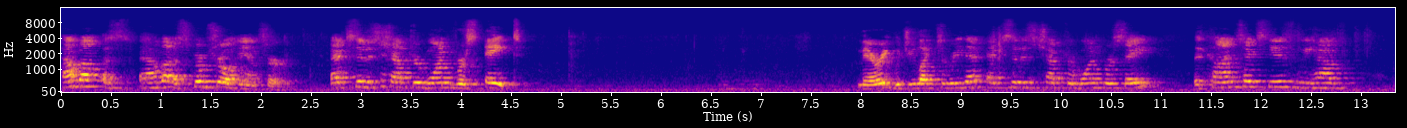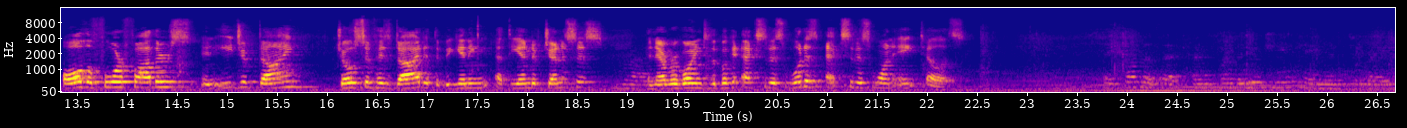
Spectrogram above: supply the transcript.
How about a, how about a scriptural answer? Exodus chapter 1, verse 8. Mary, would you like to read that? Exodus chapter 1, verse 8. The context is we have all the forefathers in Egypt dying. Joseph has died at the beginning, at the end of Genesis. And now we're going to the book of Exodus. What does Exodus 1 8 tell us? They tell us that when, when the new king came into reign,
